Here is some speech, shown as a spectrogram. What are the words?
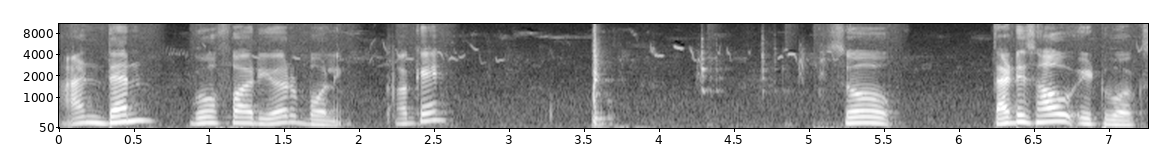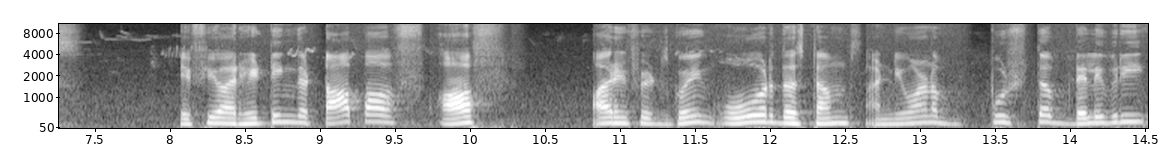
and then go for your bowling. Okay so that is how it works. If you are hitting the top of off or if it's going over the stumps and you want to push the delivery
